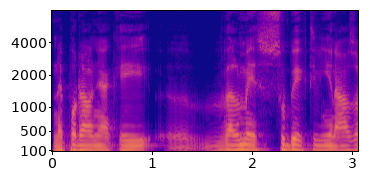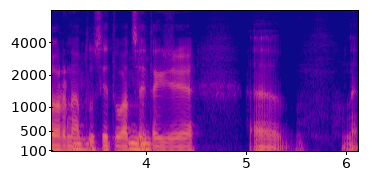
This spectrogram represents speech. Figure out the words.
nepodal nějaký uh, velmi subjektivní názor na tu hmm. situaci, mm. takže ne,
